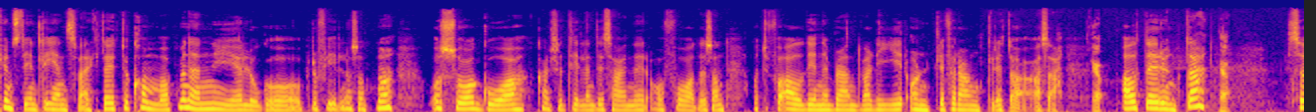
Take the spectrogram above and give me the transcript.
kunstig intelligensverktøy til å komme opp med den nye logoprofilen og sånt noe, og så gå kanskje til en designer og få det sånn at du får alle dine brandverdier ordentlig forankret og altså ja. Alt det rundt det. Ja. Så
